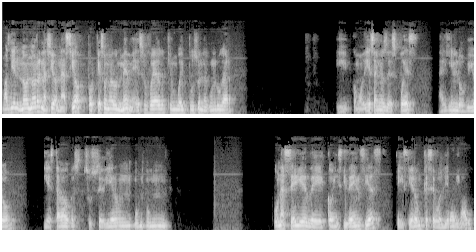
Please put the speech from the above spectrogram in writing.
Más bien, no, no renació, nació, porque eso no era un meme, eso fue algo que un güey puso en algún lugar y como 10 años después alguien lo vio y estaba, pues, sucedieron un, una serie de coincidencias que hicieron que se volviera viral.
